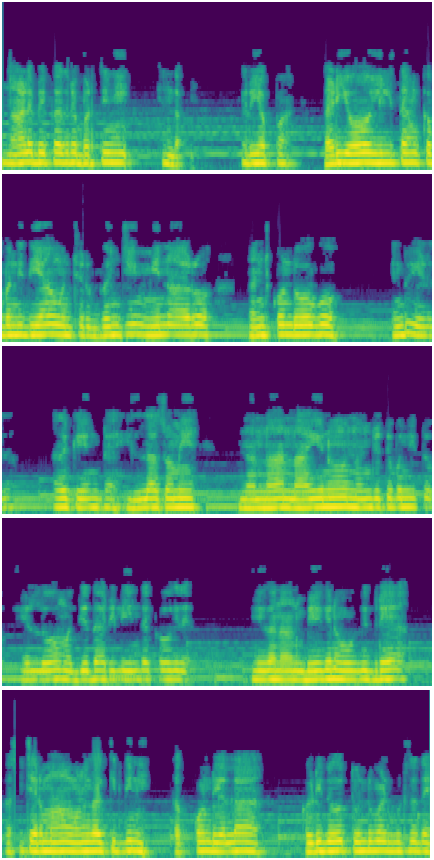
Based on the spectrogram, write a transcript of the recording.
ನಾಳೆ ಬೇಕಾದ್ರೆ ಬರ್ತೀನಿ ಎಂದ ಕರಿಯಪ್ಪ ತಡಿಯೋ, ಇಲ್ಲಿ ತನಕ ಬಂದಿದೀಯಾ ಒಂಚೂರು ಗಂಜಿ ಮೀನಾರು ನಂಚ್ಕೊಂಡು ಹೋಗು ಎಂದು ಹೇಳಿದ. ಅದಕ್ಕೆ ಎಂಟ ಇಲ್ಲ ಸ್ವಾಮಿ ನನ್ನ ನಾಯಿನೂ ನನ್ನ ಜೊತೆ ಬಂದಿತ್ತು. ಎಲ್ಲೋ ಮಧ್ಯದಾರಿಲಿ ಹಿಂದಕ್ಕೆ ಹೋಗಿದೆ. ಈಗ ನಾನು ಬೇಗನೆ ಹೋಗಿದ್ರೆ ಹಸಿ ಚರ್ಮ ಒಣಗಾಕಿದ್ದೀನಿ. ತಕ್ಕೊಂಡು ಎಲ್ಲ ಕಡಿದು ತುಂಡು ಮಾಡಿಬಿಡ್ತದೆ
